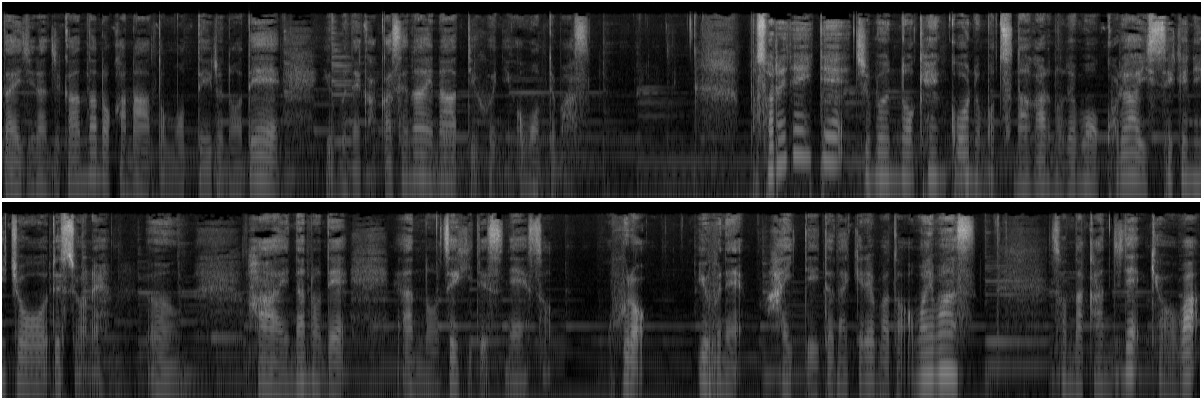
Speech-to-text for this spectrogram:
大事な時間なのかなと思っているので湯船欠かせないなっていうふうに思ってます。それでいて自分の健康にもつながるのでもうこれは一石二鳥ですよね。うん。はい。なのであのぜひですねお風呂湯船入っていただければと思います。そんな感じで今日は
